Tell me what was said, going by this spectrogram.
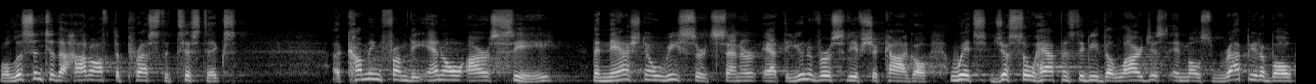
Well, listen to the hot off the press statistics uh, coming from the NORC the National Research Center at the University of Chicago, which just so happens to be the largest and most reputable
